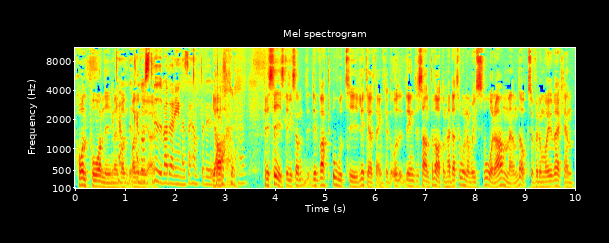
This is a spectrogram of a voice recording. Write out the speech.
Håll på ni Du med kan, vad, du vad kan ni gå och skriva där inne så hämtar vi ut Ja. dig sen. Ja. Precis, det, liksom, det vart otydligt helt enkelt. Och det intressanta var att de här datorerna var ju svåra att använda också för de var ju verkligen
